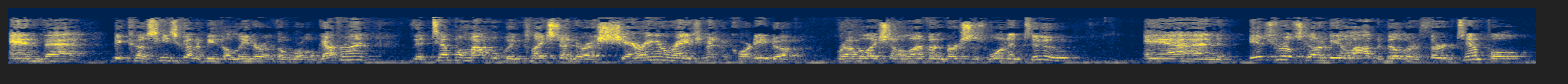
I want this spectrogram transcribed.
And that because he's going to be the leader of the world government, the Temple Mount will be placed under a sharing arrangement according to Revelation 11, verses 1 and 2. And Israel's going to be allowed to build her third temple.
